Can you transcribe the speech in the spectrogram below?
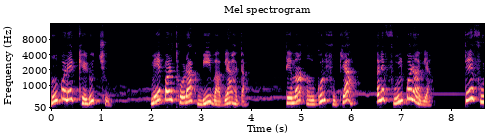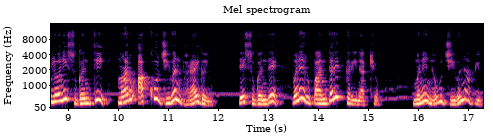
હું પણ એક ખેડૂત છું. મેં પણ થોડાક બી વાવ્યા હતા. તેમાં અંકુર ફૂટ્યા અને ફૂલ પણ આવ્યા. તે ફૂલોની સુગંધથી મારું આખું જીવન ભરાઈ ગયું. તે સુગંધે મને રૂપાંતરિત કરી નાખ્યો. મને નવું જીવન આપ્યું.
